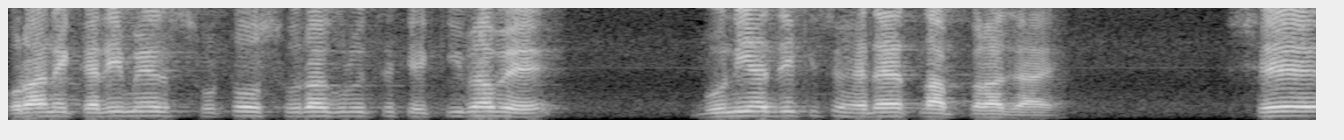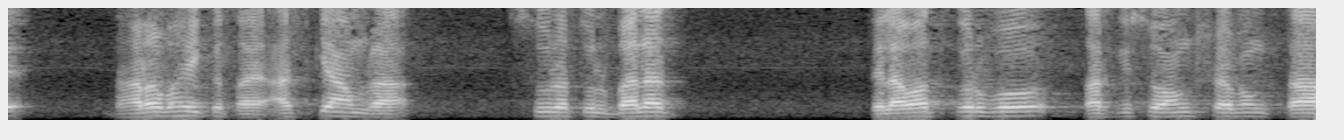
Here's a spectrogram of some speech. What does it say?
কোরআনে করিমের ছোট সুরাগুলি থেকে কীভাবে বুনিয়াদি কিছু হেদায়ত লাভ করা যায়। সে ধারাবাহিকতায় আজকে আমরা সুরাতুল বালাদ তেলাওয়াত করব, তার কিছু অংশ এবং তা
